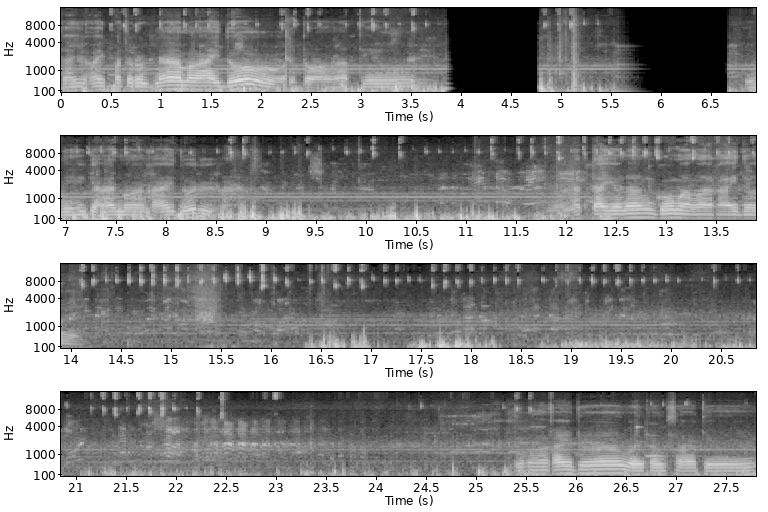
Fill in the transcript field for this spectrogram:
Tayo ay patulog na mga idol. Ito ang ating inihigaan mga ka-idol. Nalat tayo ng goma mga ka-idol. Mga ka-idol, welcome sa ating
